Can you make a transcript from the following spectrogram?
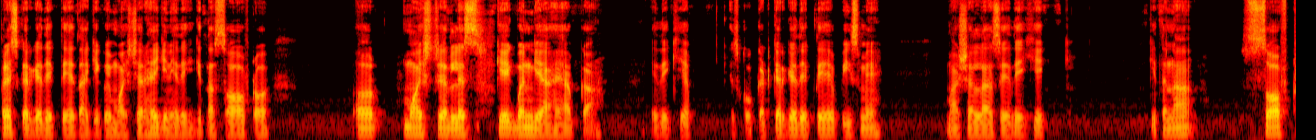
प्रेस करके देखते हैं ताकि कोई मॉइस्चर है कि नहीं। देखिए कितना सॉफ्ट और और मॉइस्चरलेस केक बन गया है आपका। ये देखिए इसको कट करके देखते हैं पीस में। माशाल्लाह से देखिए कितना सॉफ्ट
